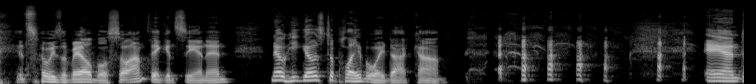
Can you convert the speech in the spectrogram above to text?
it's always available. So I'm thinking CNN. No, he goes to playboy.com. and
